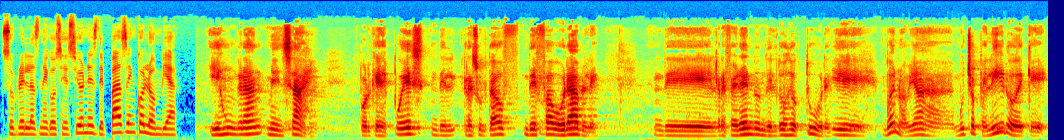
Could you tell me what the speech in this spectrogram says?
Sobre las negociaciones de paz en Colombia. Y es un gran mensaje, porque después del resultado desfavorable, del referéndum del 2 de octubre. Y bueno, había mucho peligro de que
